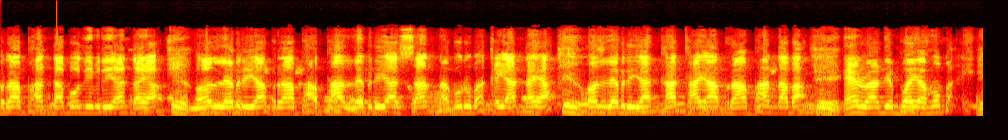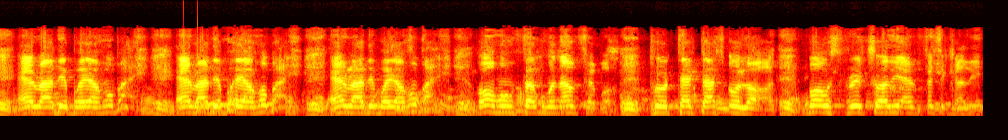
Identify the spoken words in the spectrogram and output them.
brabanda bu libri anda ya. O libri braba papa libri asanda buruba kaya anda ya. O libri kata ya brabanda ba. Erade boya homai erade bɔyɛ ho ban erade bɔyɛ ho ban erade bɔyɛ ho ban ɔhun fɛm honam fɛm protect us o lord both spiritually and physically.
